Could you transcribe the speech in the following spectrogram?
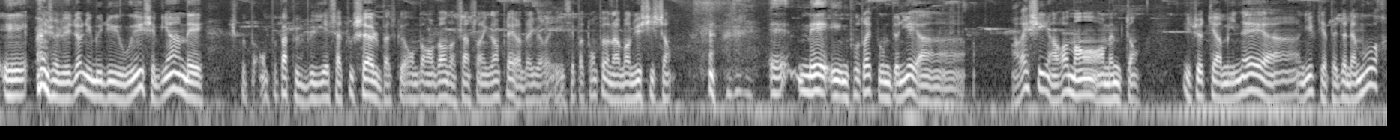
Et je lui donne, il me dit oui, c'est bien, mais je peux pas- on ne peut pas publier ça tout seul parce qu'on va en vendre 500 exemplaires. D'ailleurs, il ne s'est pas trompé, on a vendu 600. Et- mais il me faudrait que vous me donniez un, un récit, un roman en même temps. Et je terminais un livre qui s'appelle De l'amour.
